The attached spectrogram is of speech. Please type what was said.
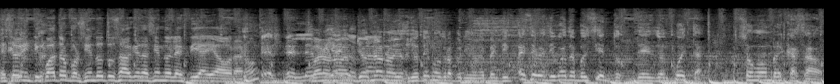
Ese 24% tú sabes que está haciendo el FBI ahora, ¿no? El Bueno, no, yo, no, no, yo, yo tengo otra opinión. El 20 ese 24% de tu encuesta son hombres casados.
